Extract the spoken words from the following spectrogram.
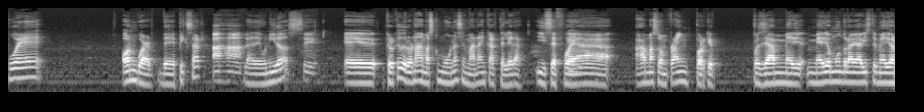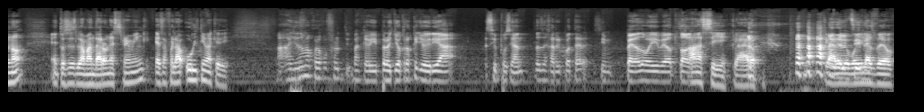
fue Onward de Pixar, Ajá. la de Unidos. Sí. Eh, creo que duró nada más como una semana en cartelera y se fue a Amazon Prime porque pues ya medio, medio mundo la había visto y medio no. Entonces la mandaron a streaming. Esa fue la última que vi. Ah, yo no me acuerdo cuál fue la última que vi, pero yo creo que yo iría, si pusieran las de Harry Potter, sin pedo voy y veo todas. Ah, sí, claro. claro, yo voy y las veo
